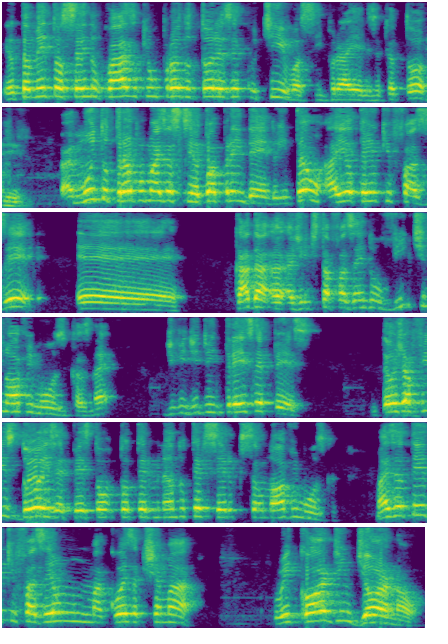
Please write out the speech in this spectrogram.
eu também estou sendo quase que um produtor executivo assim para eles, que eu tô é muito trampo, mas assim eu estou aprendendo. Então aí eu tenho que fazer é, cada a gente está fazendo 29 músicas, né? Dividido em três EPs. Então eu já fiz dois EPs, estou terminando o terceiro que são nove músicas. Mas eu tenho que fazer uma coisa que chama Recording Journal,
